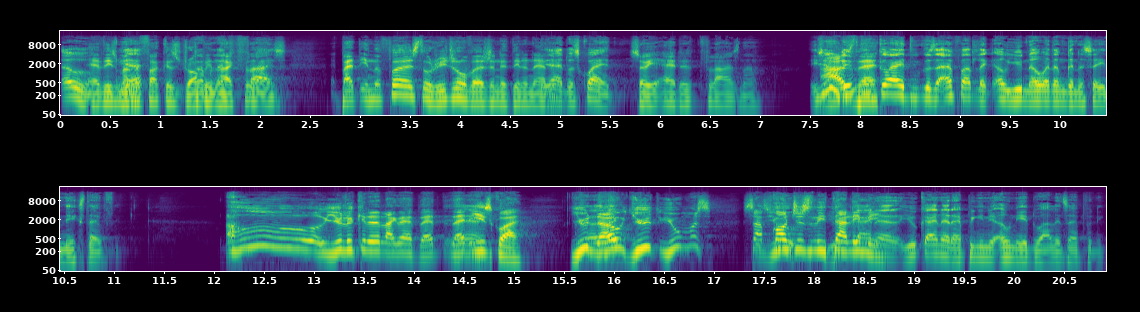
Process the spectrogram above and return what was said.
Oh, Have these yeah? motherfuckers drop in Dropping like, flies. But in the first original version, it didn't have Yeah, it. it was quiet. So he added flies now. You should have left quiet because I felt like, oh, you know what I'm gonna say next time. Oh, you look at it like that. That that is Yeah. quiet. You know, like- you you must subconsciously You- you telling me. kinda, You kind of rapping in your own head while it's happening.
